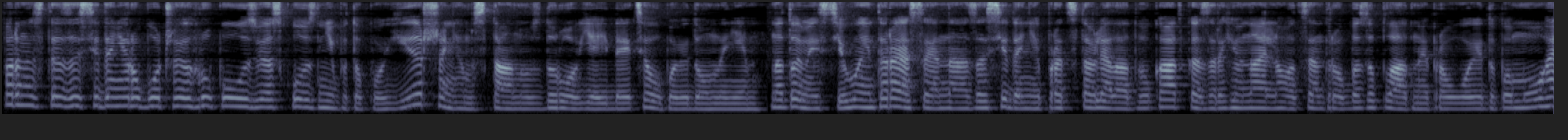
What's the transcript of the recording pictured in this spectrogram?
перенести засідання робочої групи у зв'язку з нібито погіршенням стану здоров'я. Йдеться у повідомленні. Натомість його інтереси на засіданні представляла адвокатка з регіонального центру безоплатної правової допомоги.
